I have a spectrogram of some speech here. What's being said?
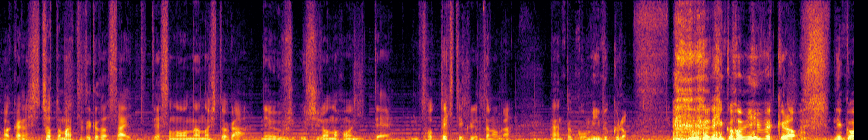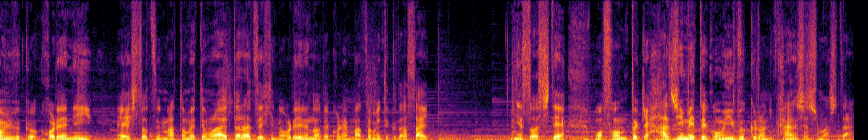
分かりましたちょっと待っててくださいって言ってその女の人が、ね、後ろの方に行って取ってきてくれたのがなんとゴミ袋。ねゴミ袋。ねゴミ袋これに、えー、一つにまとめてもらえたらぜひ乗れるのでこれまとめてください、そしてもうその時初めてゴミ袋に感謝しました、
